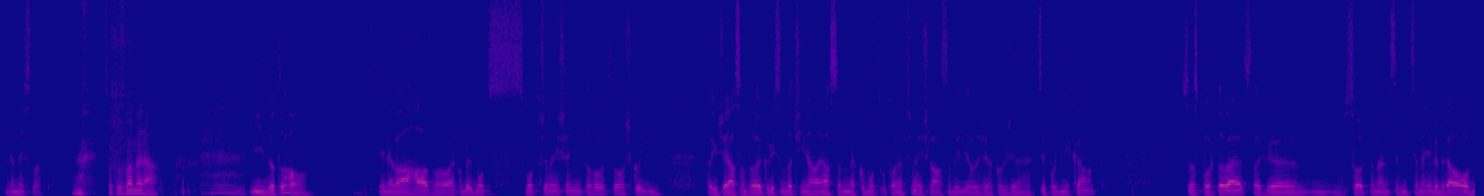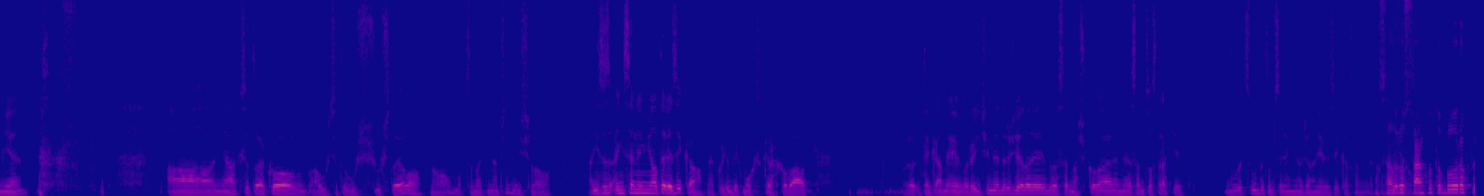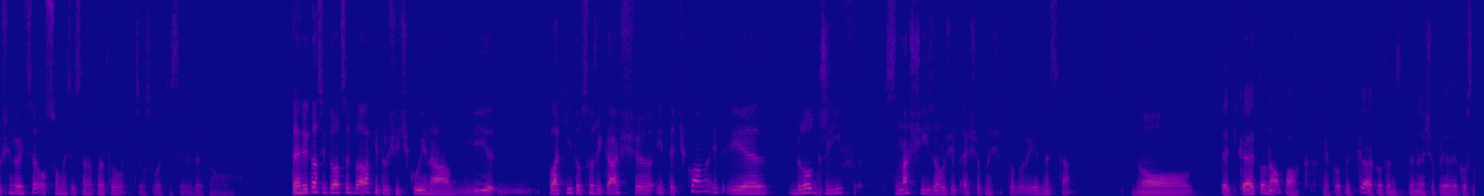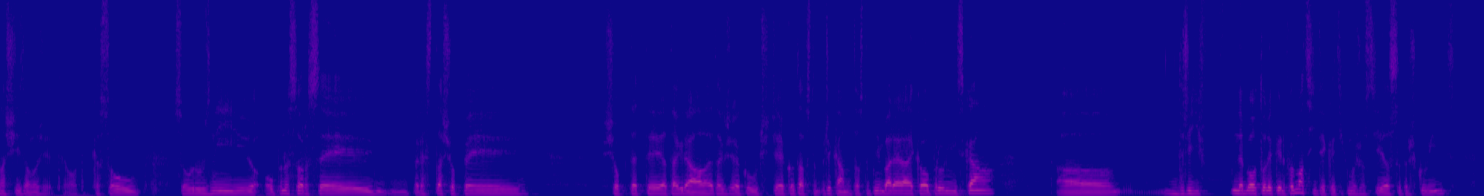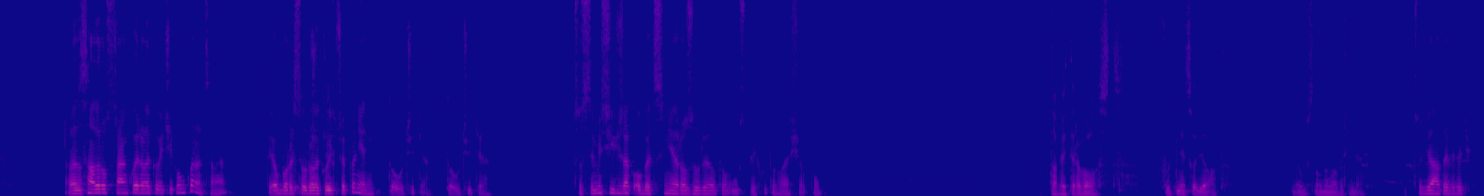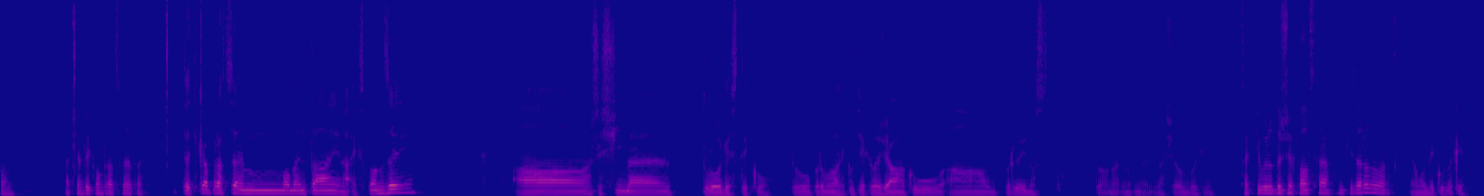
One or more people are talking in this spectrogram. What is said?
Nemyslet. Co to znamená? Jít do toho. Vlastně neváhat, ono jakoby moc, moc přemýšlení u toho, toho škodí. Takže já jsem to, jako když jsem začínal, já jsem jako moc u toho nepřemýšlel, já jsem věděl, že, jako, že chci podnikat. Jsem sportovec, takže sortiment se víceméně vybral od mě. a nějak se to jako, a už se to, už, už to jelo, no, moc jsem nad tím nepřemýšlel. Ani se, ani se neměl ty rizika, jako že bych mohl zkrachovat. Tenkrát mi rodiče mě drželi, byl jsem na škole, neměl jsem co ztratit. Vůbec, vůbec jsem si neměl žádný rizika. Jsem jako a na druhou stránku to bylo rok tuším 2008, jestli se nepletu. 2008, 2009, no. Tehdy ta situace byla taky trošičku jiná. Je, platí to, co říkáš i teďkon? Je, bylo dřív snažší založit e-shop, než to je dneska? No, teďka je to naopak. Jako teďka jako ten, ten e-shop je jako snažší založit. Jo. Teďka jsou, jsou různý open sourcey, prestashopy, shoptety a tak dále, takže jako určitě jako ta vstup, říkám, ta vstupní bariéra je jako opravdu nízká. Uh, dřív nebylo tolik informací, teďka těch možností je zase trošku víc. Ale zase na druhou stránku je daleko větší konkurence, ne? Ty obory to jsou určitě. daleko víc přeplněný. To určitě, to určitě. Co si myslíš, že tak obecně rozhoduje o tom úspěchu toho e-shopu? Ta vytrvalost. Furt něco dělat. Neusnout na vavřínech. Co děláte vy teďkon? Na čem teď pracujete? Teďka pracujeme momentálně na expanzi a řešíme tu logistiku, tu problematiku těch ležáků a prodejnost to na, na, na našeho zboží. Tak ti budu držet palce a díky za rozhovor. Já moc děkuju taky.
